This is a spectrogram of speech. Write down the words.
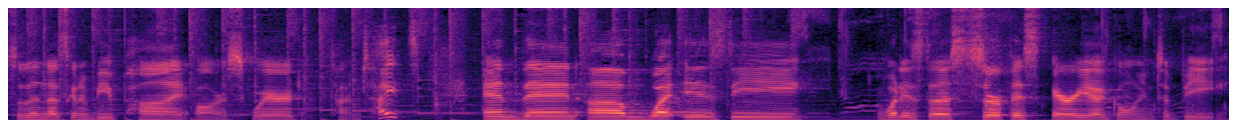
So then that's gonna be pi r squared times height. And then um, what is the what is the surface area going to be?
